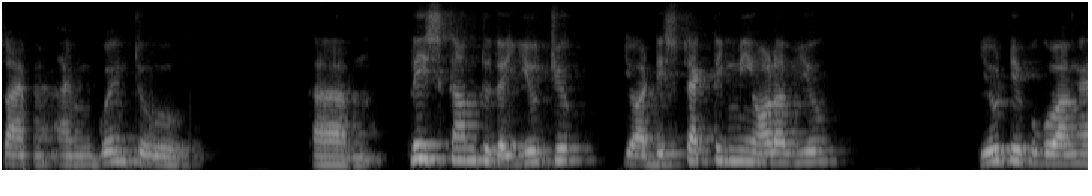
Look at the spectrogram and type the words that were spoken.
So I'm I'm going to please come to the YouTube you are distracting me all of you யூடியூப்புக்கு வாங்க.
